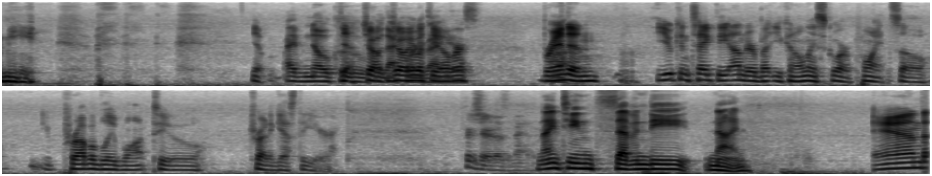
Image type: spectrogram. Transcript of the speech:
me. I have no clue. Yeah, Jo- who that Joey with the over. is. Brandon, uh, uh. you can take the under, but you can only score a point. So you probably want to try to guess the year. Pretty sure it doesn't matter. 1979. And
